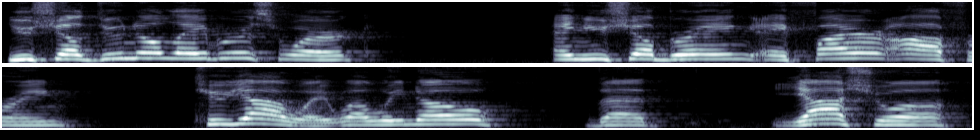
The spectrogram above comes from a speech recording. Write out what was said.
You shall do no laborious work, and you shall bring a fire offering to Yahweh. Well, we know that Yahshua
